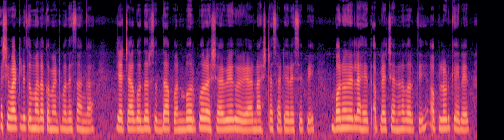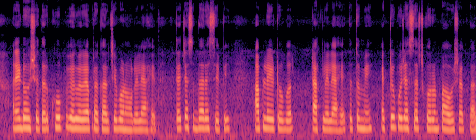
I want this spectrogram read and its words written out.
कशी वाटली तुम्हाला कमेंटमध्ये सांगा. याच्या अगोदरसुद्धा आपण भरपूर अशा वेगवेगळ्या नाश्त्यासाठी रेसिपी बनवलेल्या आहेत आपल्या चॅनलवरती अपलोड केलेत आणि डोसे तर खूप वेगवेगळ्या प्रकारचे बनवलेले आहेत. त्याच्यासुद्धा रेसिपी आपल्या यूट्यूबवर टाकलेल्या आहेत. तर तुम्ही ॲक्टिव्ह पूजा सर्च करून पाहू शकतात.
